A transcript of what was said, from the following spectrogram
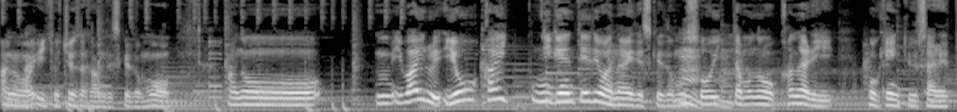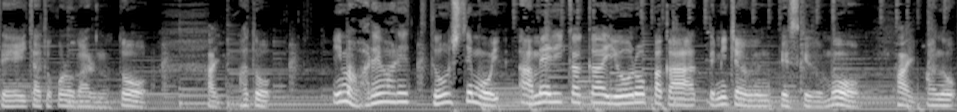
あの、はい。伊藤忠太さんですけども、あのーうんいわゆる妖怪に限定ではないですけども、うん。そういったものをかなりご研究されていたところがあるのと、はい。あと今我々ってどうしてもアメリカかヨーロッパかって見ちゃうんですけども、はい、あの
